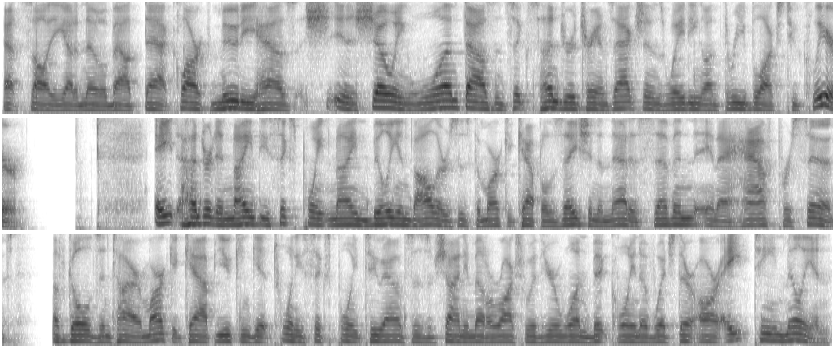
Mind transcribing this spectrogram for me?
That's all you got to know about that. Clark Moody has is showing 1,600 transactions waiting on three blocks to clear. $896.9 billion is the market capitalization, and that is 7.5% of gold's entire market cap, you can get 26.2 ounces of shiny metal rocks with your one Bitcoin, of which there are 18 million.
